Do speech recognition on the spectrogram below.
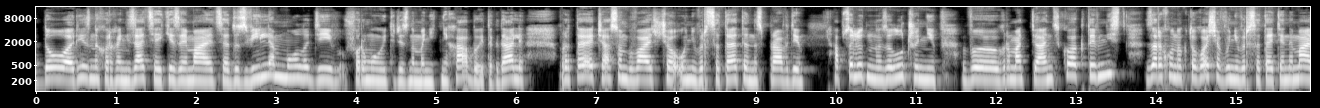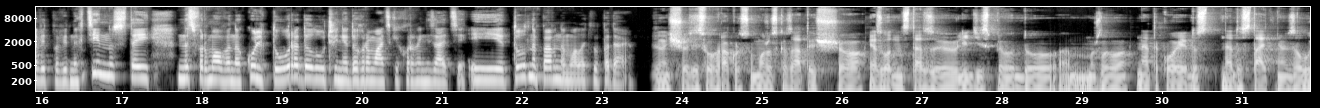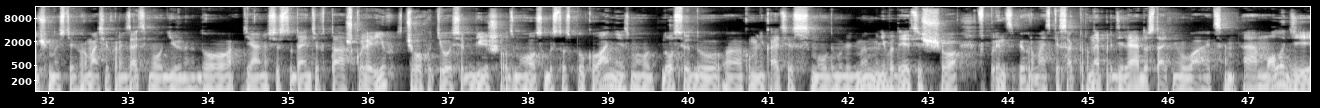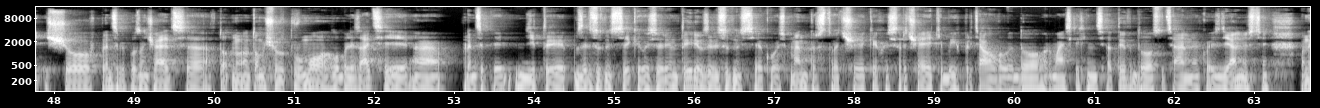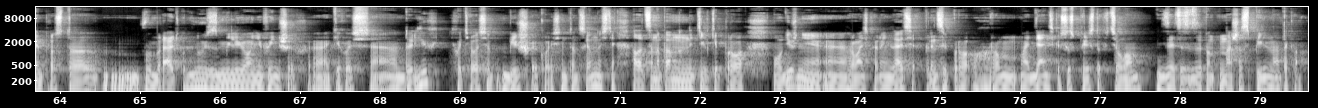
до різних організацій, які займаються дозвіллям молоді, формують різноманітні хаби і так далі. Проте часом буває, що університети насправді абсолютно не залучені в громадянську активність за рахунок того, що в університеті немає відповідних цінностей, не сформована культура долучення до громадських організацій, і тут, напевно, молодь випадає. Єдине, що зі свого ракурсу можу сказати, що я згоден з тезою Лідії з приводу е, можливо не такої недостатньої залученості громадських організацій молодіжних до діяльності студентів та школярів, чого хотілося б більше от з мого особистого спілкування і з мого досвіду е, комунікації з молодими людьми. Мені видається, що в принципі громадський сектор не приділяє достатньої уваги цим е, молоді, що в принципі позначається в ну, тому, що в умовах глобалізації принципі, діти за відсутності якихось орієнтирів, за відсутності якогось менторства чи якихось речей, які би їх притягували до громадських ініціатив, до соціальної якоїсь діяльності, вони просто вибирають одну з мільйонів інших е, якихось е, доріг. Хотілося б більшої якоїсь інтенсивності, але це напевно не тільки про молодіжні е, громадські організації, а в принципі про громадянське суспільство в цілому. Здається, це наша спільна така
